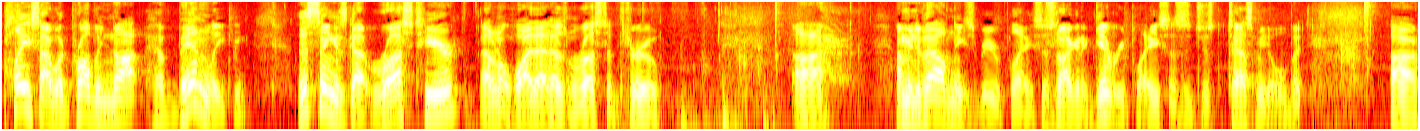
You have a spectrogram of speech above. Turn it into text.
place I would probably not have been leaking. This thing has got rust here. I don't know why that hasn't rusted through. Uh, I mean, the valve needs to be replaced. It's not going to get replaced. This is just a test mule, but uh,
